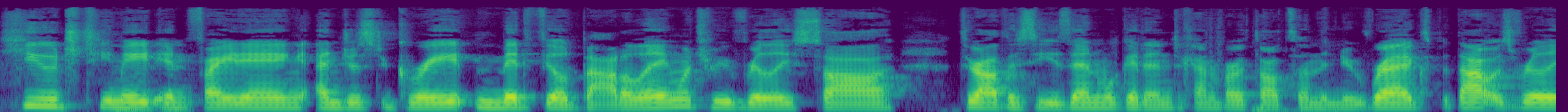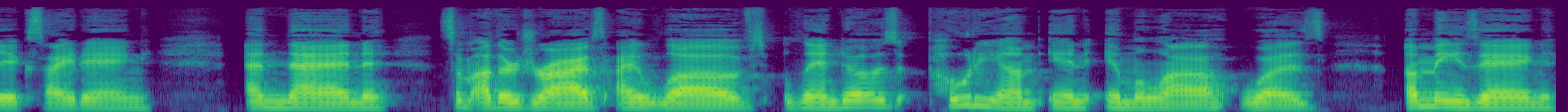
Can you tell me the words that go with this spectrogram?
huge teammate infighting, and just great midfield battling, which we really saw throughout the season. We'll get into kind of our thoughts on the new regs, but that was really exciting. And then some other drives I loved. Lando's podium in Imola was amazing.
